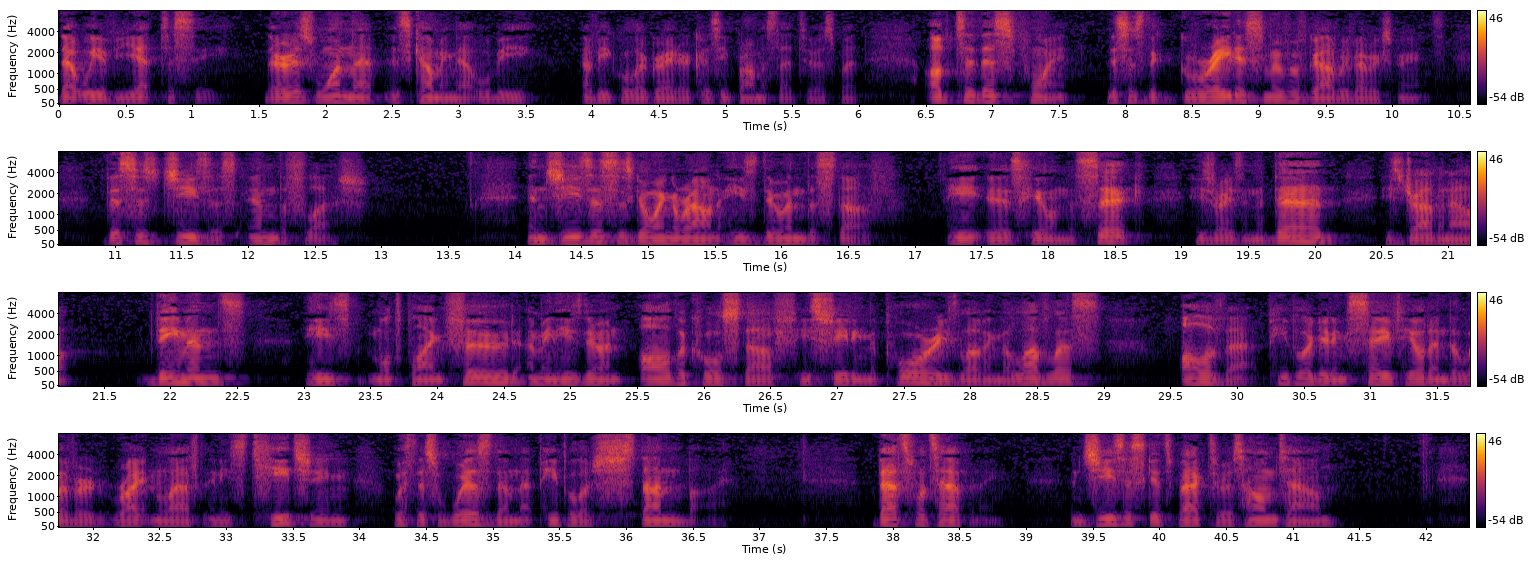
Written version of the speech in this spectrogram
that we have yet to see. There is one that is coming that will be of equal or greater because he promised that to us. But up to this point, this is the greatest move of God we've ever experienced. This is Jesus in the flesh. And Jesus is going around, he's doing the stuff. He is healing the sick, he's raising the dead, he's driving out demons, he's multiplying food. I mean, he's doing all the cool stuff. He's feeding the poor, he's loving the loveless, all of that. People are getting saved, healed, and delivered right and left. And he's teaching with this wisdom that people are stunned by. That's what's happening. And Jesus gets back to his hometown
